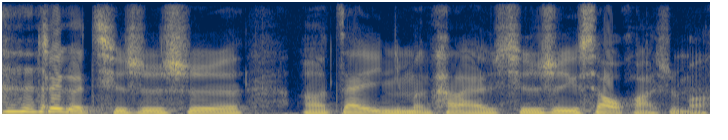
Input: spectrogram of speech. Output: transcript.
这个其实是啊，在你们看来其实是一个笑话，是吗？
